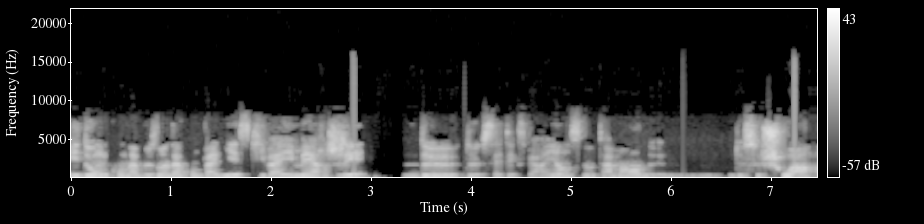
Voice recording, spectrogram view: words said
Et donc, on a besoin d'accompagner ce qui va émerger de, de cette expérience, notamment de, de, ce choix,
